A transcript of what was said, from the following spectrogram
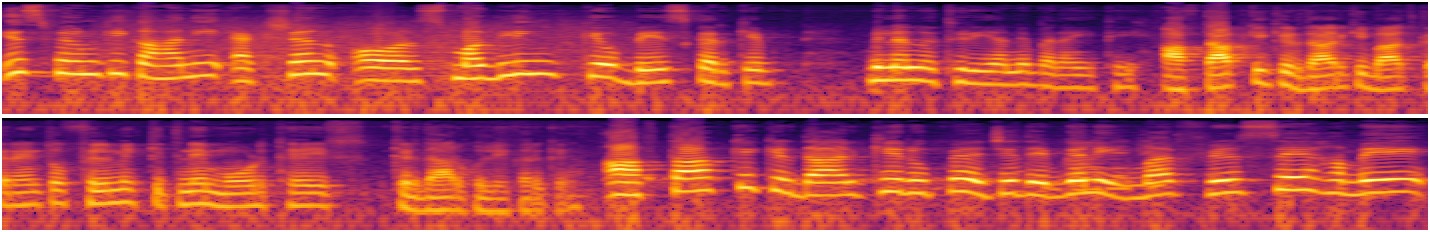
इस फ़िल्म की कहानी एक्शन और स्मगलिंग को बेस करके मिलन लुथुरिया ने बनाई थी। आफ्ताब के किरदार की बात करें तो फ़िल्म में कितने मोड़ थे इस किरदार को लेकर के? आफ्ताब के किरदार के रूप में अजय देवगन एक बार फिर से हमें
